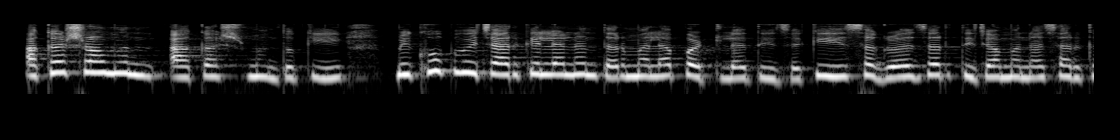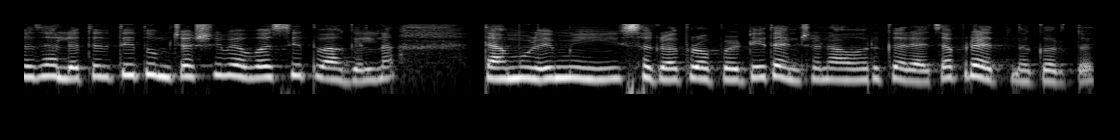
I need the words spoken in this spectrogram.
आकाशराव म्हण आकाश म्हणतो की मी खूप विचार केल्यानंतर मला पटलं तिचं की सगळं जर तिच्या मनासारखं झालं तर ती तुमच्याशी व्यवस्थित वागेल ना? त्यामुळे मी सगळं प्रॉपर्टी त्यांच्या नावावर करायचा प्रयत्न करतोय.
